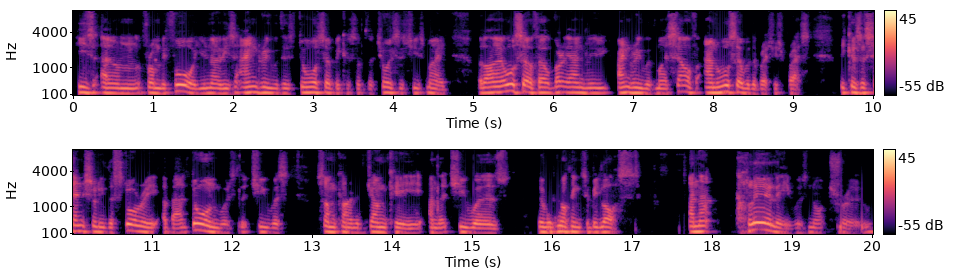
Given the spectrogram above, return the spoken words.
he's um, from before. You know, he's angry with his daughter because of the choices she's made. But I also felt very angry, angry with myself and also with the British press because essentially the story about Dawn was that she was some kind of junkie and that she was there was nothing to be lost, and that clearly was not true.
